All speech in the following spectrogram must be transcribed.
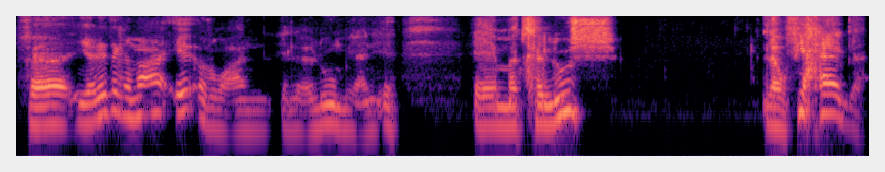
فيا ريت يا جماعة اقروا عن العلوم يعني. إيه آه، ما تخلوش لو في حاجة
